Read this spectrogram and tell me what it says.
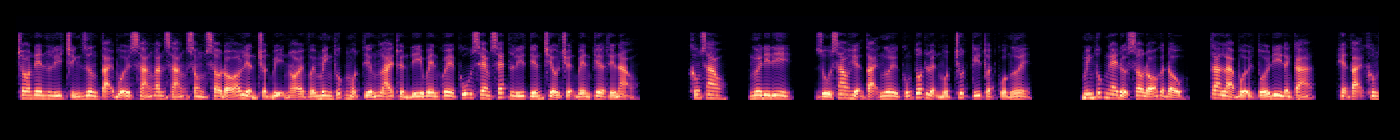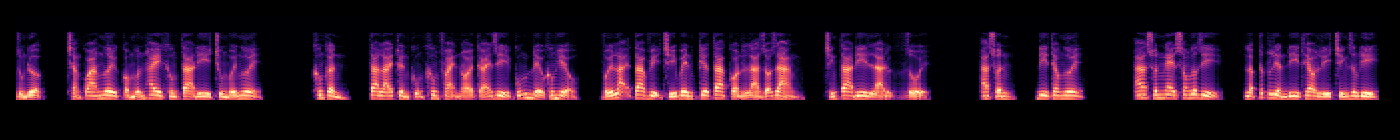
cho nên lý chính dương tại buổi sáng ăn sáng xong sau đó liền chuẩn bị nói với minh thúc một tiếng lái thuyền đi bên quê cũ xem xét lý tiến triều chuyện bên kia thế nào. Không sao, ngươi đi đi dù sao hiện tại ngươi cũng tốt luyện một chút kỹ thuật của ngươi. Minh thúc nghe được sau đó gật đầu, ta là buổi tối đi đánh cá, hiện tại không dùng được, chẳng qua ngươi có muốn hay không ta đi chung với ngươi? Không cần, ta lái thuyền cũng không phải nói cái gì cũng đều không hiểu, với lại ta vị trí bên kia ta còn là rõ ràng, chính ta đi là được rồi. A xuân, đi theo ngươi. A xuân nghe xong ước gì, lập tức liền đi theo lý chính dương đi,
